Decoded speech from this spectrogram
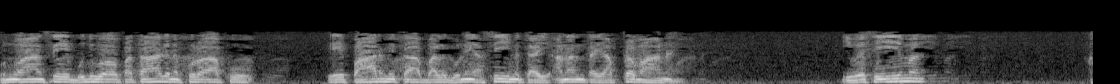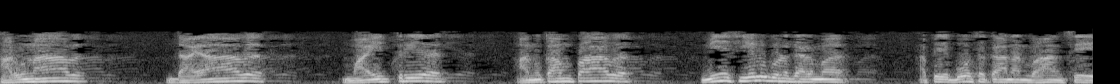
උන්වහන්සේ බුදු බව පතාගෙන පුරාපු ඒ පාරමිතා බල ගුණය අසීමිතයි අනන්තයි අප්‍රමාණයි. ඉවසීම කරුණාව දයාව මෛත්‍රිය අනුකම්පාව මේ සියලු ගුණ ධර්ම අපේ බෝසතාණන් වහන්සේ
